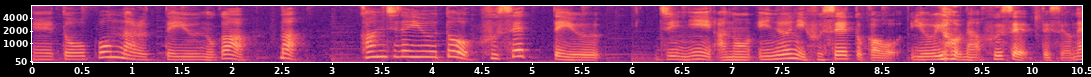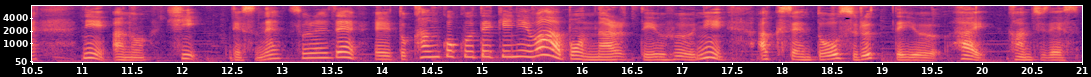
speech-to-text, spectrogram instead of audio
えーと、ポンナルっていうのが、まあ、漢字で言うと「伏せ」っていう字にあの犬に伏せとかを言うような伏せですよね。にあの火ですね。それで、えーと、韓国的にはボンナルっていう風にアクセントをするっていうはい感じです。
